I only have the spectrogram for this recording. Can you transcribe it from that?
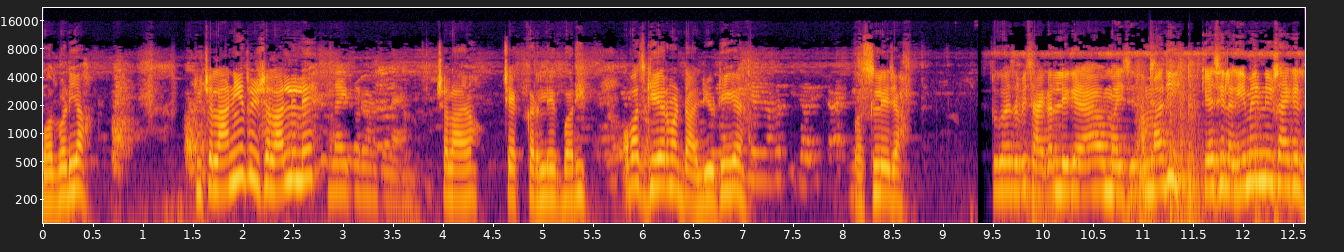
बहुत बढ़िया। तू चलानी है तो चला ले ले। नहीं पर चलाया। चलाया चेक कर ले एक बारी। और बस गियर मत डालियो ठीक है? बस ले जा। तो वैसे अभी साइकिल लेके आया अम्मा जी से अम्मा जी कैसी लगी मेरी न्यू साइकिल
